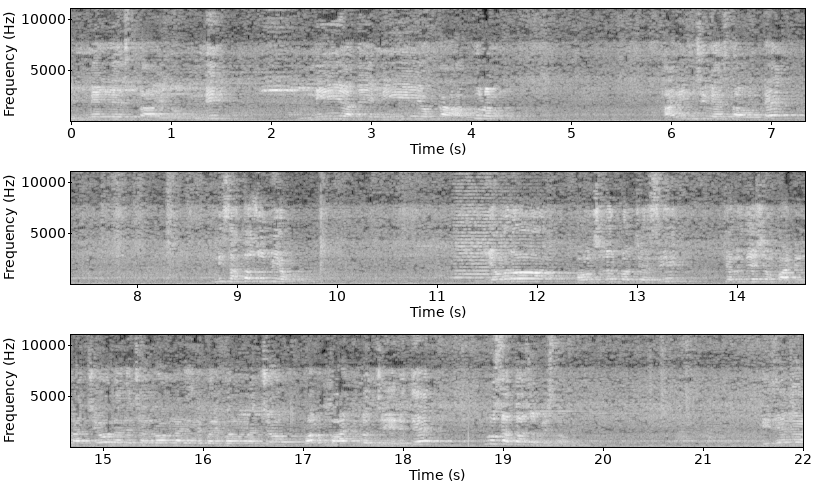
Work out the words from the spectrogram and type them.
ఎమ్మెల్యే స్థాయిలో ఉండి నీ అది నీ యొక్క హక్కులను హరించి వేస్తా ఉంటే నీ సత్తా చూపించవు ఎవరో కౌన్సిలర్లు వచ్చేసి తెలుగుదేశం పార్టీ నచ్చో లేదా చంద్రబాబు నాయుడు గారి పరిపాలన నచ్చో వాళ్ళు పార్టీలో చేరితే నువ్వు సత్తా చూపిస్తావు. నిజంగా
